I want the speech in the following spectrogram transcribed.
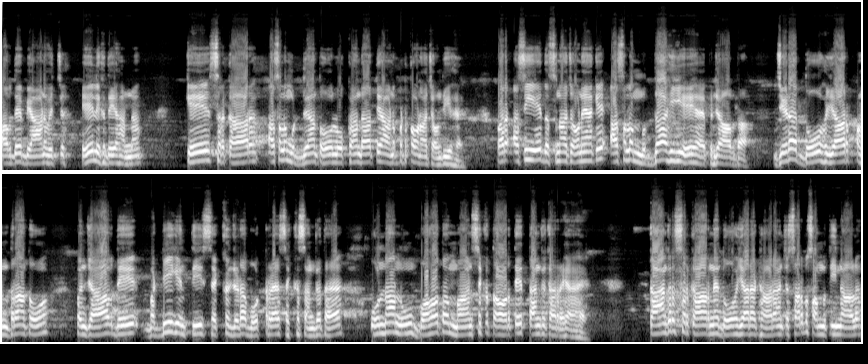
ਆਪਦੇ ਬਿਆਨ ਵਿੱਚ ਇਹ ਲਿਖਦੇ ਹਨ ਕਿ ਸਰਕਾਰ ਅਸਲ ਮੁੱਦਿਆਂ ਤੋਂ ਲੋਕਾਂ ਦਾ ਧਿਆਨ ਭਟਕਾਉਣਾ ਚਾਹੁੰਦੀ ਹੈ। ਪਰ ਅਸੀਂ ਇਹ ਦੱਸਣਾ ਚਾਹੁੰਦੇ ਹਾਂ ਕਿ ਅਸਲ ਮੁੱਦਾ ਹੀ ਇਹ ਹੈ ਪੰਜਾਬ ਦਾ, ਜਿਹੜਾ 2015 ਤੋਂ ਪੰਜਾਬ ਦੇ ਵੱਡੀ ਗਿਣਤੀ ਸਿੱਖ ਜਿਹੜਾ ਵੋਟਰ ਹੈ, ਸਿੱਖ ਸੰਗਤ ਹੈ, ਉਹਨਾਂ ਨੂੰ ਬਹੁਤ ਮਾਨਸਿਕ ਤੌਰ ਤੇ ਤੰਗ ਕਰ ਰਿਹਾ ਹੈ। ਕਾਂਗਰਸ ਸਰਕਾਰ ਨੇ 2018 ਚ ਸਰਬਸੰਮਤੀ ਨਾਲ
